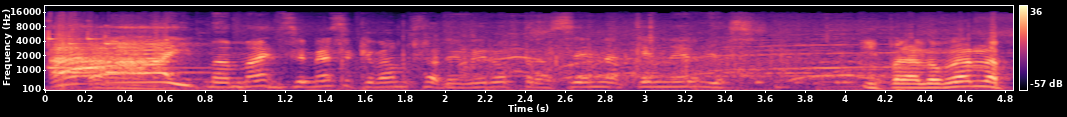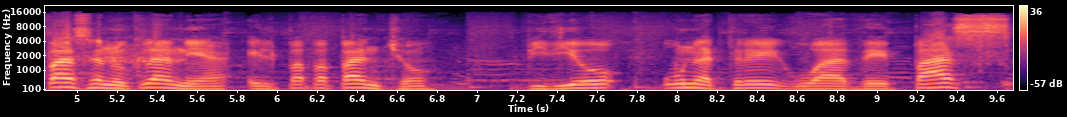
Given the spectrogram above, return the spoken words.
¡Ay, mamá! Se me hace que vamos a deber otra cena. ¡Qué nervios! Y para lograr la paz en Ucrania, el Papa Pancho pidió una tregua de paz.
